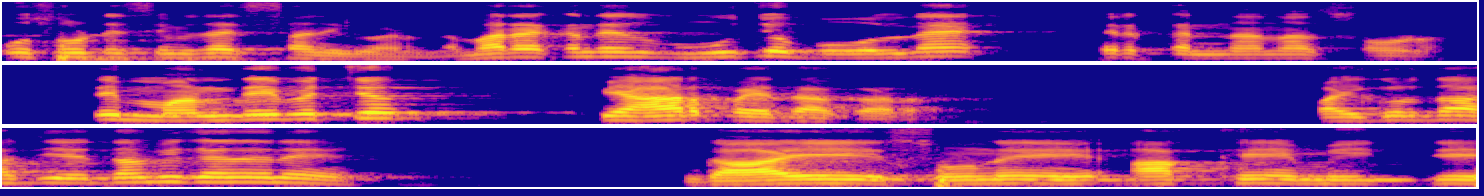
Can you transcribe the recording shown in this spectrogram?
ਉਹ ਤੁਹਾਡੇ ਸਿਮਰਤੀ ਦਾ ਹਿੱਸਾ ਨਹੀਂ ਬਣਦਾ। ਮਹਾਰਾਜ ਕਹਿੰਦੇ ਮੂੰਹ ਚੋਂ ਬੋਲਦਾ ਫਿਰ ਕੰਨਾਂ ਨਾਲ ਸੁਣ। ਤੇ ਮਨ ਦੇ ਵਿੱਚ ਪਿਆਰ ਪੈਦਾ ਕਰ। ਭਾਈ ਗੁਰਦਾਸ ਜੀ ਇਦਾਂ ਵੀ ਕਹਿੰਦੇ ਨੇ, ਗਾਏ, ਸੁਣੇ, ਆਖੇ ਮੀਤੇ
